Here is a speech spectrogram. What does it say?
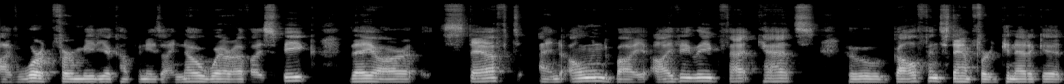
I've worked for media companies. I know whereof I speak. They are staffed and owned by Ivy League fat cats who golf in Stamford, Connecticut.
